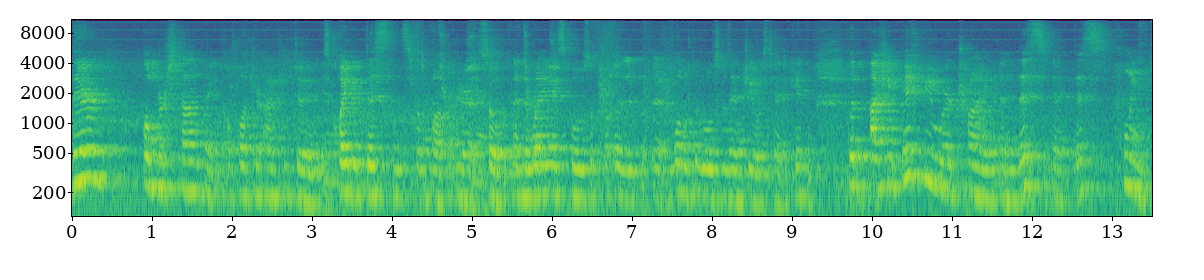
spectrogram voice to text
their understanding of what you're actually doing is quite a distance from what you're, so, and the way I suppose, of, uh, uh, one of the roles of an NGO is to educate them. But actually, if you were trying in this, at this point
